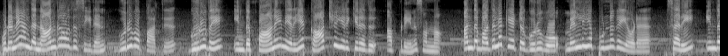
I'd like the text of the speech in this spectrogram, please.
உடனே அந்த நான்காவது சீடன் குருவை பார்த்து குருவே இந்த பானை நிறைய காற்று இருக்கிறது அப்படின்னு சொன்னான். அந்த பதில கேட்ட குருவோ மெல்லிய புன்னகையோட சரி இந்த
